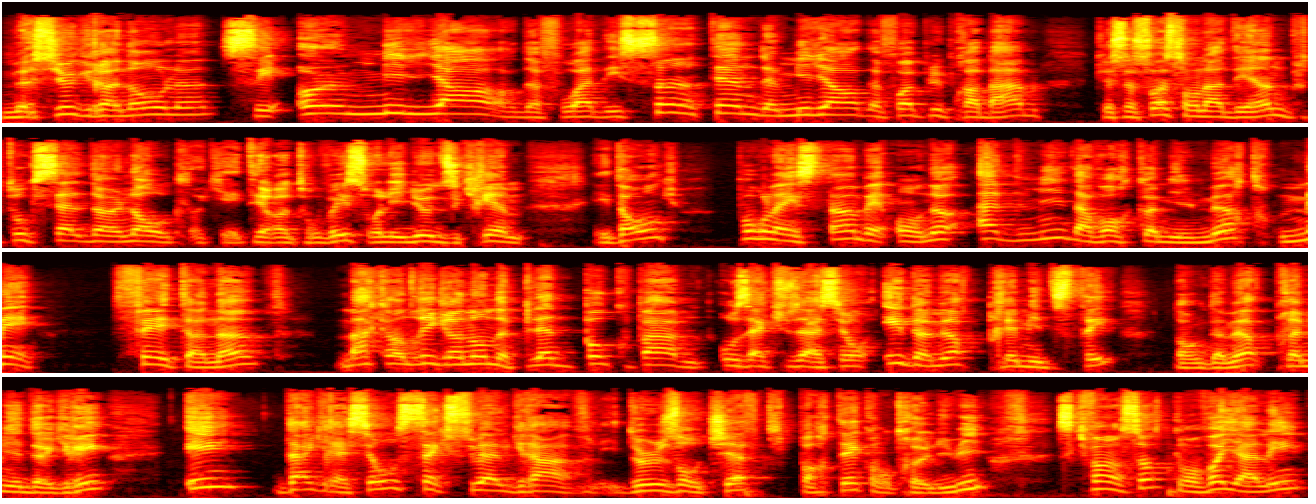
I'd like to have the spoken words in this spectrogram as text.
Monsieur Grenon, là, c'est un milliard de fois, des centaines de milliards de fois plus probable que ce soit son ADN plutôt que celle d'un autre qui a été retrouvé sur les lieux du crime. Et donc, pour l'instant, ben, on a admis d'avoir commis le meurtre, mais fait étonnant, Marc-André Grenon ne plaide pas coupable aux accusations et de meurtre prémédité, donc de meurtre premier degré, et d'agression sexuelle grave, les deux autres chefs qui portaient contre lui, ce qui fait en sorte qu'on va y aller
